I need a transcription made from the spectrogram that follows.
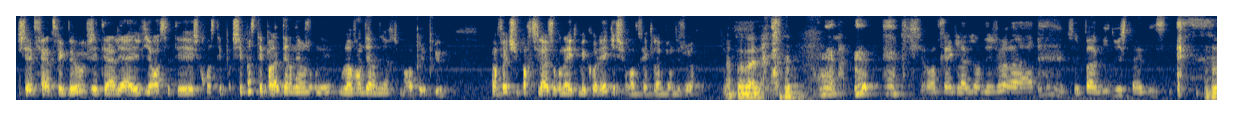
J'avais fait un truc de ouf, j'étais allé à Evian, c'était, je crois, c'était, pas- je sais pas, c'était pas la dernière journée ou l'avant-dernière, je me rappelle plus. En fait, je suis parti la journée avec mes collègues et je suis rentré avec l'avion des joueurs. Ah, pas mal. Je suis rentré avec l'avion des joueurs à, je sais pas, à minuit, j'étais à Nice.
